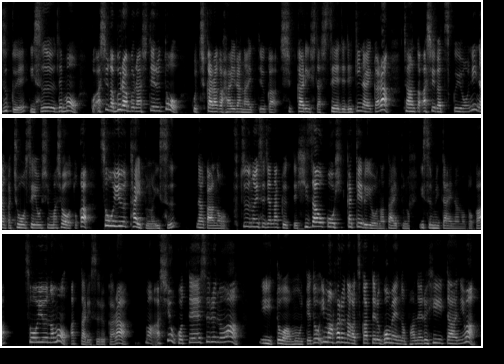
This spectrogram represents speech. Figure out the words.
机、椅子でもこう足がブラブラしてるとこう力が入らないっていうか、しっかりした姿勢でできないから、ちゃんと足がつくようになんか調整をしましょうとか、そういうタイプの椅子。なんかあの、普通の椅子じゃなくって、膝をこう引っ掛けるようなタイプの椅子みたいなのとか、そういうのもあったりするから、まあ足を固定するのはいいとは思うけど、今春菜が使ってる5面のパネルヒーターには、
